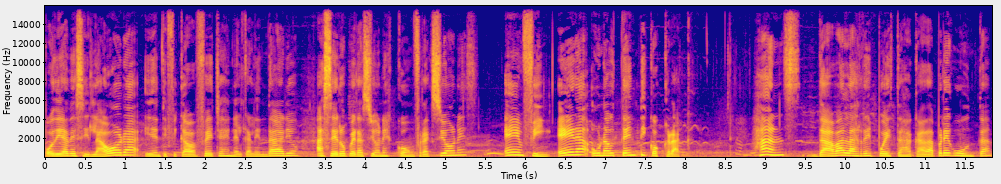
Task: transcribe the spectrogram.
Podía decir la hora, identificaba fechas en el calendario, hacer operaciones con fracciones, en fin, era un auténtico crack. Hans daba las respuestas a cada pregunta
